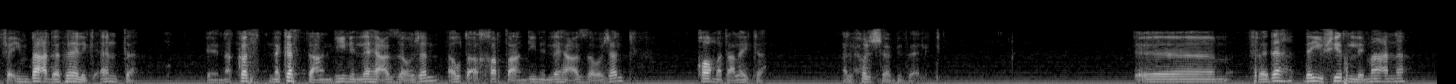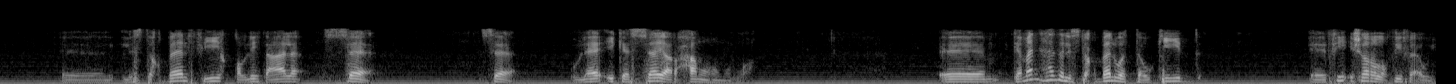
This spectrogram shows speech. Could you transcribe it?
فإن بعد ذلك أنت نكثت, نكثت عن دين الله عز وجل أو تأخرت عن دين الله عز وجل قامت عليك الحجة بذلك. فده ده يشير لمعنى الاستقبال في قوله تعالى سا سا أولئك سيرحمهم الله. كمان هذا الاستقبال والتوكيد فيه إشارة لطيفة قوي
